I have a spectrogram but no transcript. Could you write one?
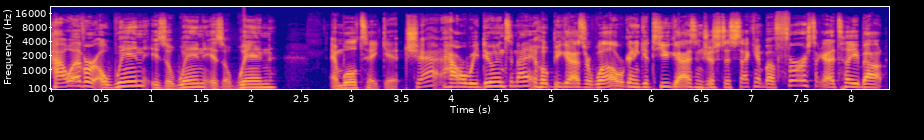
However, a win is a win is a win and we'll take it. Chat, how are we doing tonight? Hope you guys are well. We're going to get to you guys in just a second. But first, I got to tell you about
